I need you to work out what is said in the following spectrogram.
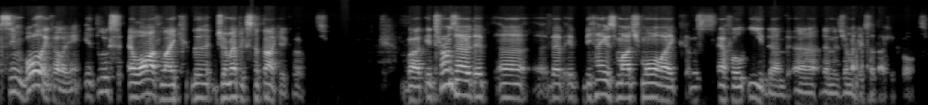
symbolically, it looks a lot like the geometric Satake equivalence. But it turns out that uh, that it behaves much more like this FLE than uh, than the geometric Satake equivalence.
